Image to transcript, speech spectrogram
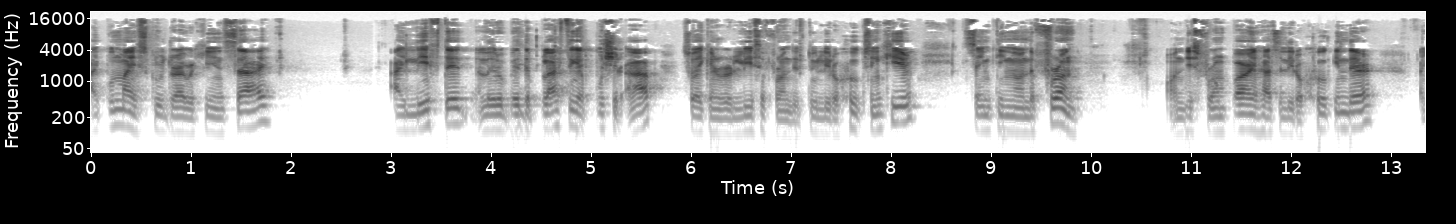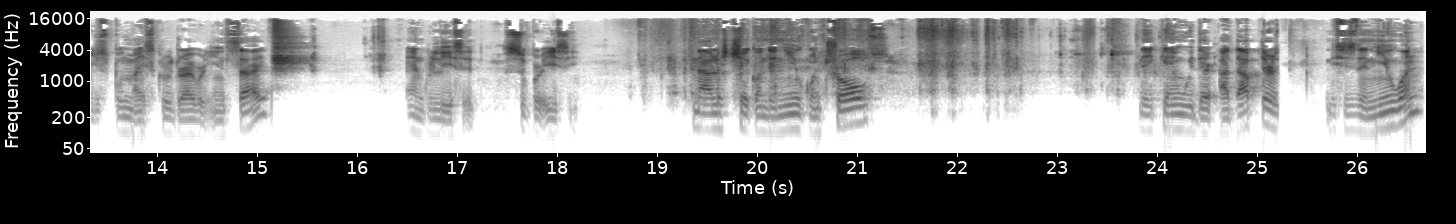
I put my screwdriver here inside. I lifted a little bit the plastic I push it up so I can release it from the two little hooks in here. Same thing on the front on this front part it has a little hook in there. I just put my screwdriver inside and release it. Super easy. Now let's check on the new controls. They came with their adapters this is the new one.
